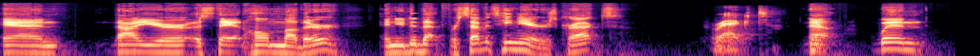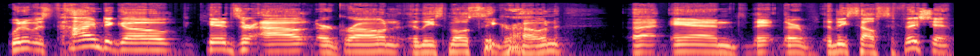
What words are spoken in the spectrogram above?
and now you're a stay at home mother and you did that for 17 years, correct? Correct. Now, when when it was time to go, the kids are out or grown, at least mostly grown, uh, and they're, they're at least self sufficient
